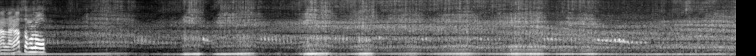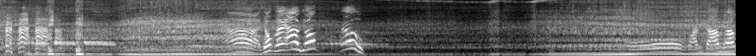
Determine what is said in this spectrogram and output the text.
นั่นแหละครับต้องหลบ อ่า ยกเลย เอ้ายกเอ้าโอ้ควันดำครับ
